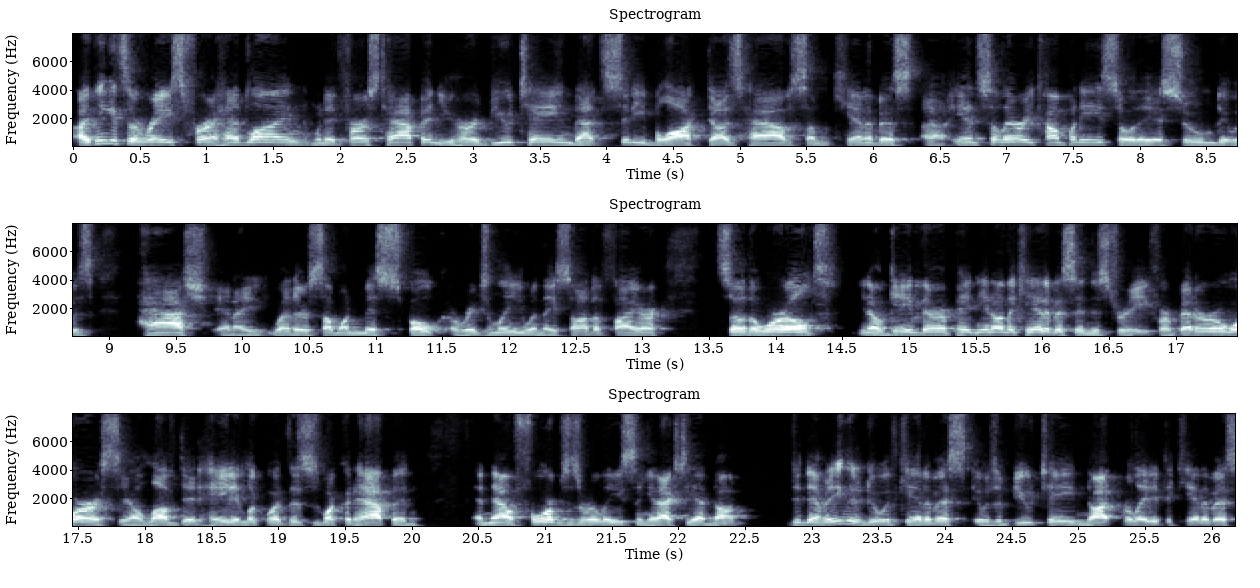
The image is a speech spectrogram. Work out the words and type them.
I think it's a race for a headline. When it first happened, you heard butane. That city block does have some cannabis uh, ancillary companies, so they assumed it was hash. And I, whether someone misspoke originally when they saw the fire, so the world, you know, gave their opinion on the cannabis industry for better or worse. You know, loved it, hated. Look what this is what could happen. And now Forbes is releasing. It actually had not didn't have anything to do with cannabis. It was a butane not related to cannabis.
